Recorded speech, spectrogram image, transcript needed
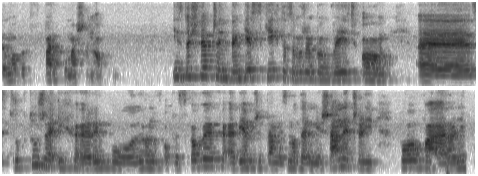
domowych w parku maszynowym. I z doświadczeń węgierskich, to co możemy powiedzieć o strukturze ich rynku dronów opryskowych, wiem, że tam jest model mieszany, czyli połowa rolników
